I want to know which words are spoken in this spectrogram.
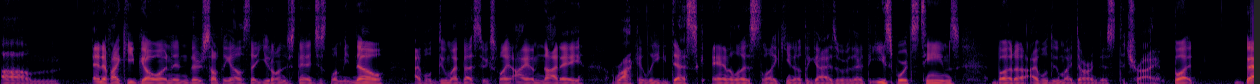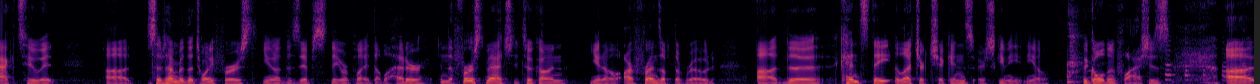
Um, and if I keep going and there's something else that you don't understand, just let me know. I will do my best to explain. I am not a Rocket League desk analyst like you know the guys over there at the esports teams, but uh, I will do my darndest to try. But back to it. Uh, September the 21st, you know, the Zips, they were playing a doubleheader. In the first match, they took on, you know, our friends up the road, uh, the Kent State Electric Chickens, or excuse me, you know, the Golden Flashes. Uh,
